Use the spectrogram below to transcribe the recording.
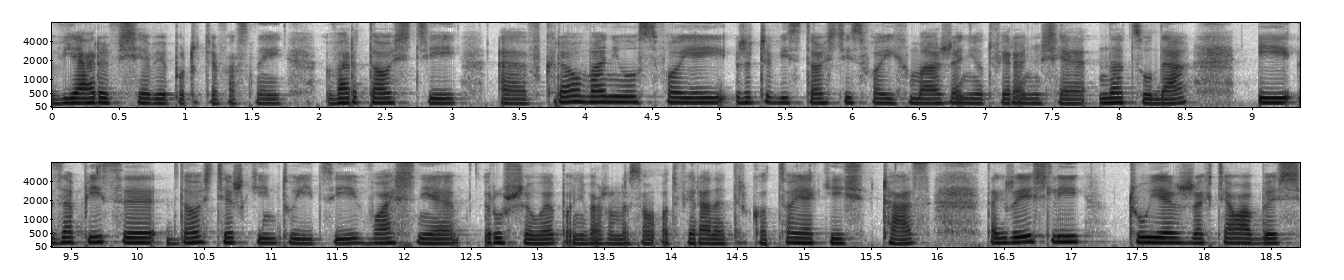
wiary w siebie, poczucia własnej wartości, e, w kreowaniu swojej rzeczywistości, swoich marzeń, otwieraniu się na cuda. I zapisy do ścieżki intuicji właśnie ruszyły, ponieważ one są otwierane tylko co jakiś czas. Także jeśli czujesz, że chciałabyś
